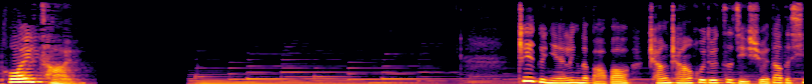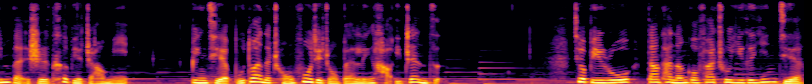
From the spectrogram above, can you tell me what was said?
Playtime，这个年龄的宝宝常常会对自己学到的新本事特别着迷，并且不断的重复这种本领好一阵子。就比如，当他能够发出一个音节，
